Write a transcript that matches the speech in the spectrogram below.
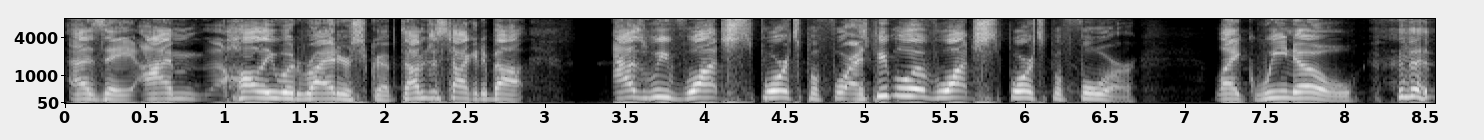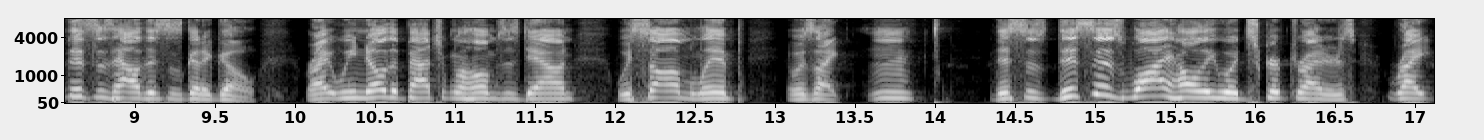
as a I'm Hollywood writer script. I'm just talking about as we've watched sports before, as people who have watched sports before. Like we know that this is how this is going to go, right? We know that Patrick Mahomes is down. We saw him limp. It was like, mm, this is this is why Hollywood scriptwriters write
